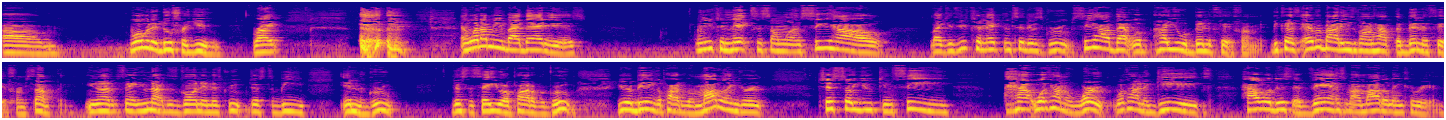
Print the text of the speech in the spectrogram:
um, what would it do for you, right? and what I mean by that is when you connect to someone, see how, like if you're connecting to this group, see how that will, how you will benefit from it. Because everybody's going to have to benefit from something. You know what I'm saying? You're not just going in this group just to be in the group, just to say you're a part of a group. You're being a part of a modeling group just so you can see how, what kind of work, what kind of gigs, how will this advance my modeling career?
